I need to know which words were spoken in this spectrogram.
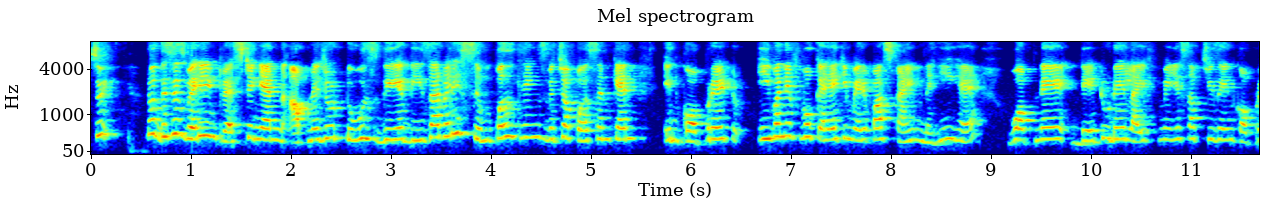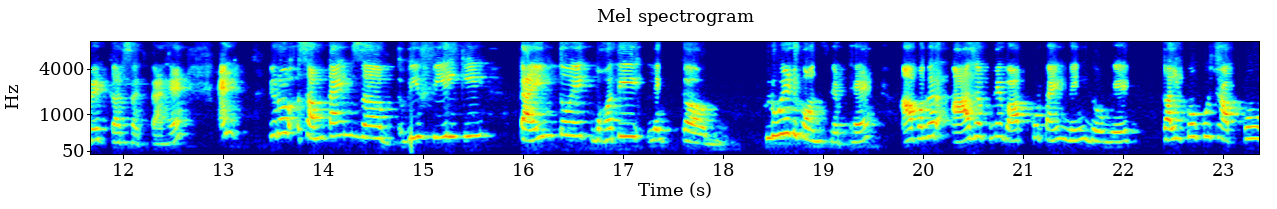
so no this is very interesting and आपने जो tools दिए these are very simple things which a person can incorporate even if वो कहे कि मेरे पास time नहीं है वो अपने डे टू डे लाइफ में ये सब चीज़ें इनकॉपरेट कर सकता है। And you know sometimes we feel कि टाइम तो एक बहुत ही लाइक फ्लूड कॉन्सेप्ट है। आप अगर आज अपने बाप को टाइम नहीं दोगे, कल को कुछ आपको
